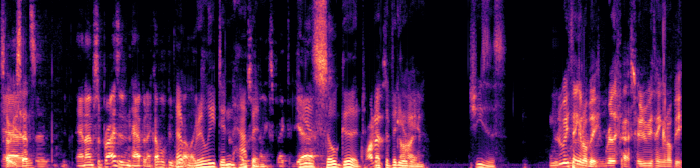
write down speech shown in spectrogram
Is that Yeah, what you said? that's it. And I'm surprised it didn't happen. A couple people That got like really didn't closer than happen. He is so good Armada's at the video God. game. Jesus. Who do we think it'll be? Really fast. Who do we think it'll be?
